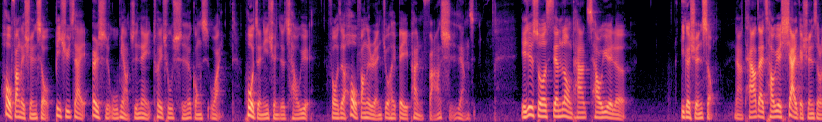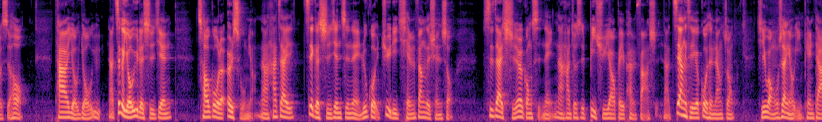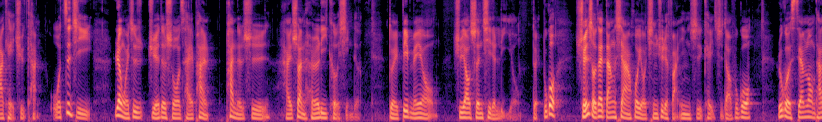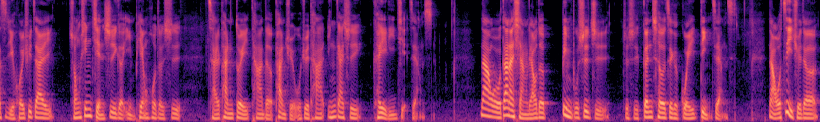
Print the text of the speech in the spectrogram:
后方的选手必须在二十五秒之内退出十二公尺外，或者你选择超越，否则后方的人就会被判罚时。这样子，也就是说，Sam Long 他超越了一个选手，那他要在超越下一个选手的时候，他有犹豫，那这个犹豫的时间超过了二十五秒，那他在这个时间之内，如果距离前方的选手，是在十二公尺内，那他就是必须要被判罚时。那这样子一个过程当中，其实网络上有影片，大家可以去看。我自己认为是觉得说裁判判的是还算合理可行的，对，并没有需要生气的理由。对，不过选手在当下会有情绪的反应是可以知道。不过如果 Sam Long 他自己回去再重新检视一个影片，或者是裁判对他的判决，我觉得他应该是可以理解这样子。那我当然想聊的，并不是指就是跟车这个规定这样子。那我自己觉得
